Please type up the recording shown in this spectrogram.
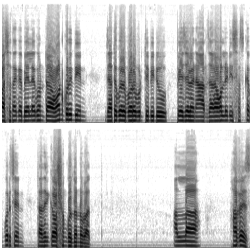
পাশে থাকা বেল আইকনটা অন করে দিন, যাতে করে পরবর্তী ভিডিও পেয়ে যাবেন। আর যারা অলরেডি সাবস্ক্রাইব করেছেন, তাদেরকে অসংখ্য ধন্যবাদ। আল্লাহ হাফেজ।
